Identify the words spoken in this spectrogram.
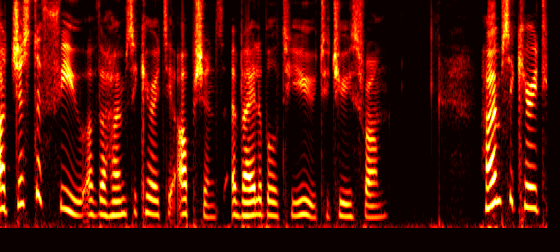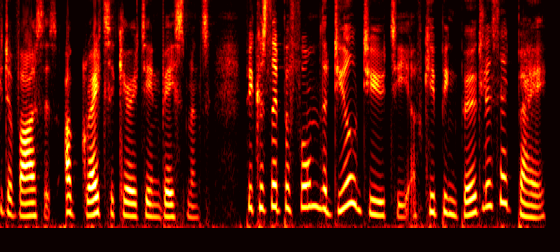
are just a few of the home security options available to you to choose from. Home security devices are great security investments because they perform the dual duty of keeping burglars at bay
